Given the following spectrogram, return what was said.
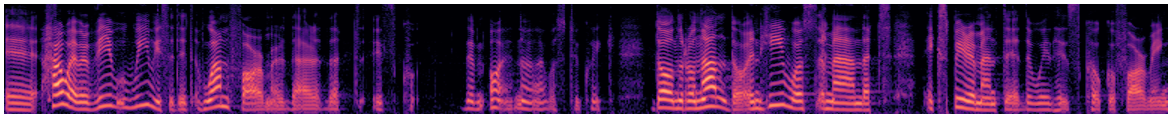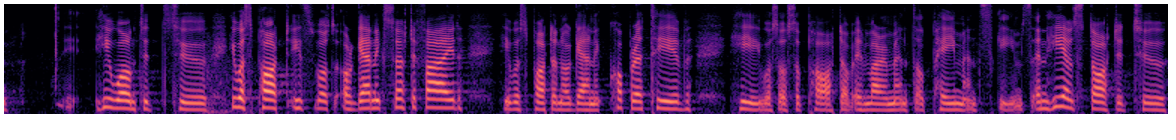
Uh, however, we, we visited one farmer there that is the, oh, no, I was too quick. Don Ronaldo, and he was a man that experimented with his cocoa farming. He wanted to, he was part, he was organic certified, he was part an organic cooperative, he was also part of environmental payment schemes. And he has started to,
